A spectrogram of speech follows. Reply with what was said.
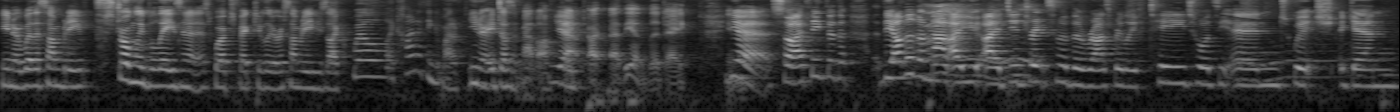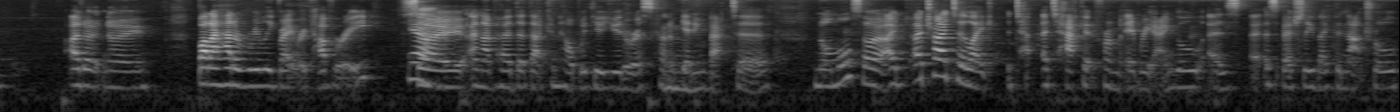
you know whether somebody strongly believes in it and it's worked effectively, or somebody who's like, well, I kind of think it might have. You know, it doesn't matter. Yeah. It- at the end of the day. Yeah, so I think that the, the other than that, I, I did drink some of the raspberry leaf tea towards the end, which again, I don't know, but I had a really great recovery. Yeah. So, and I've heard that that can help with your uterus kind of Mm. getting back to normal. So I, I tried to like atta- attack it from every angle, as especially like the natural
